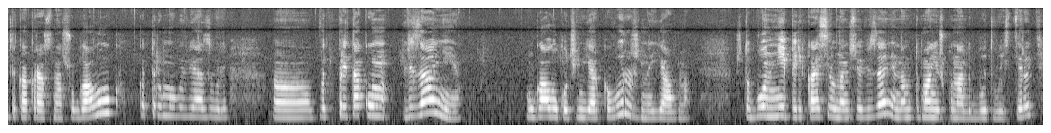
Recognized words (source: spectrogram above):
Это как раз наш уголок, который мы вывязывали. А, вот при таком вязании уголок очень ярко выраженный явно. Чтобы он не перекосил нам все вязание, нам эту манишку надо будет выстирать,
